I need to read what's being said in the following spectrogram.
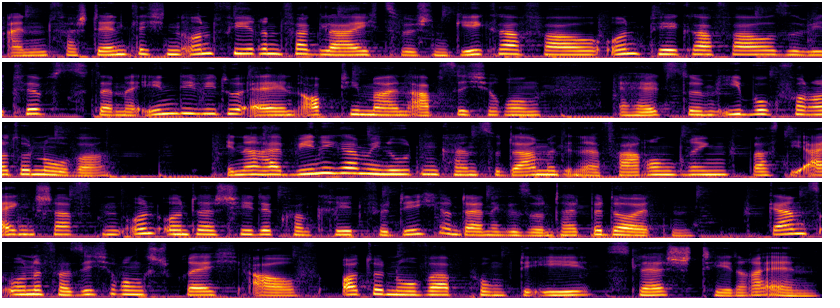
Einen verständlichen und fairen Vergleich zwischen GKV und PKV sowie Tipps zu deiner individuellen optimalen Absicherung erhältst du im E-Book von Otto Nova. Innerhalb weniger Minuten kannst du damit in Erfahrung bringen, was die Eigenschaften und Unterschiede konkret für dich und deine Gesundheit bedeuten. Ganz ohne Versicherungssprech auf ottonova.de/t3n.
